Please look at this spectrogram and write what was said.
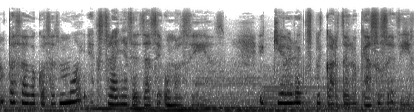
han pasado cosas muy extrañas desde hace unos días y quiero explicarte lo que ha sucedido.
